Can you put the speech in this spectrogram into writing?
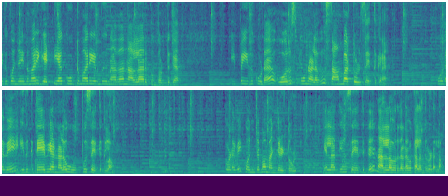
இது கொஞ்சம் இந்த மாதிரி கெட்டியாக கூட்டு மாதிரி இருந்ததுன்னா தான் நல்லா இருக்கும் தொட்டுக்க. இப்போ இது கூட ஒரு ஸ்பூன் அளவு சாம்பார் தூள் சேர்த்துக்கிறேன். கூடவே இதுக்கு தேவையான அளவு உப்பு சேர்த்துக்கலாம். கூடவே கொஞ்சமாக மஞ்சள் தூள். எல்லாத்தையும் சேர்த்துட்டு நல்லா ஒரு தடவை கலந்து விடலாம்.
